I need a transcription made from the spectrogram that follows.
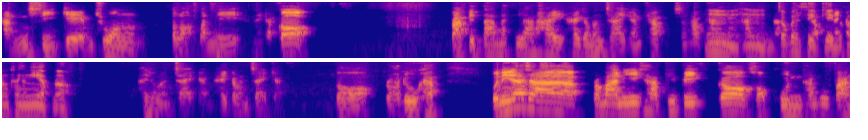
ขันซีเกมช่วงตลอดวันนี้นะครับก็ฝากติดตามนักกีฬาไทยให้กำลังใจกันครับสำหรับการแข่งขันจะเป็นซีเกมค่อนข้างเงียบเนาะให้กำลังใจกันให้กำลังใจกัน ก็รอดูครับ วันนี้น่าจะประมาณนี้ครับพี่ปิ๊กก็ขอบคุณท่านผู้ฟัง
